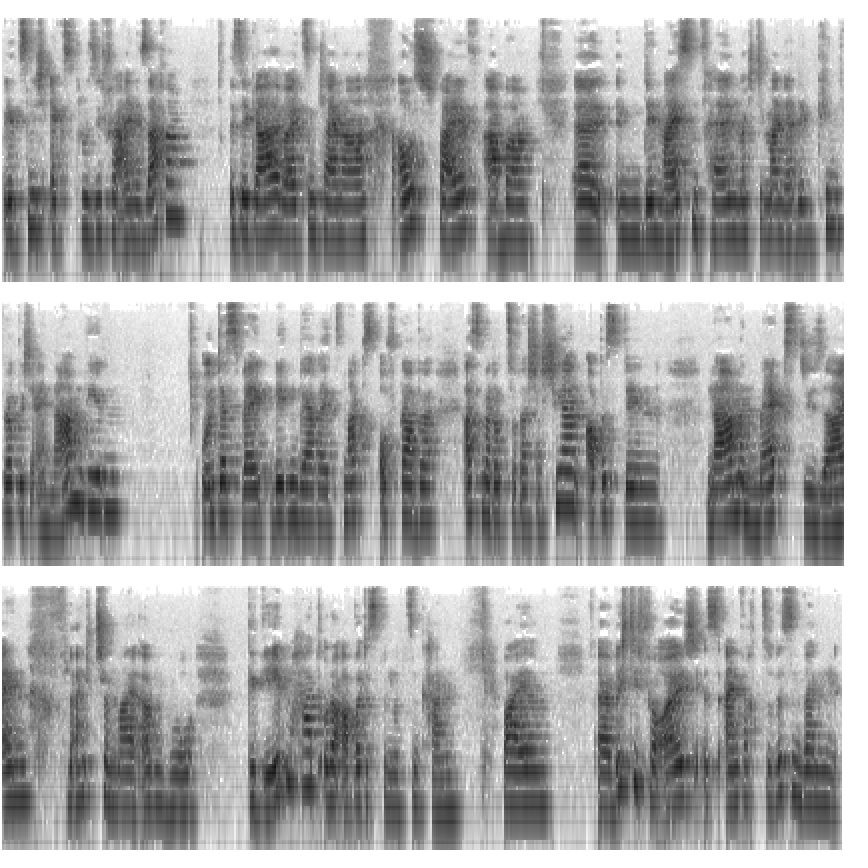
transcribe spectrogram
jetzt nicht exklusiv für eine Sache. Ist egal, weil jetzt ein kleiner Ausschweif, aber äh, in den meisten Fällen möchte man ja dem Kind wirklich einen Namen geben. Und deswegen wäre jetzt Max Aufgabe, erstmal dort zu recherchieren, ob es den Namen Max Design vielleicht schon mal irgendwo gegeben hat oder ob er das benutzen kann. Weil äh, wichtig für euch ist einfach zu wissen, wenn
